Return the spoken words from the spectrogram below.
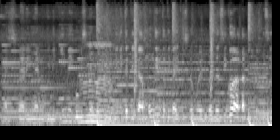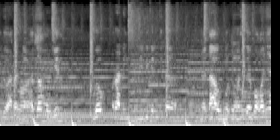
eksperimen gini gini gue bisa nyoba Hmm. gini gini ketika mungkin ketika itu sudah mulai dibatasi gue akan mikir ke situ arahnya. Atau mungkin gue running sendiri kan kita nggak tahu gitu. Maksudnya pokoknya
